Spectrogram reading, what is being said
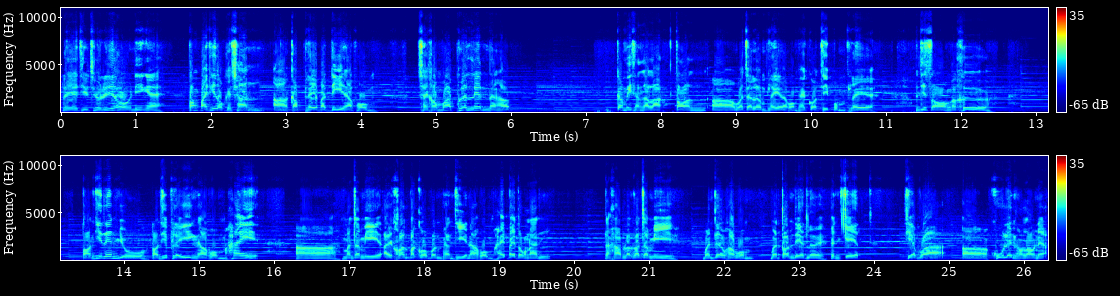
Play Tutorial นี่ไง ต้องไปที่ location อ่ากับ Play Buddy นะผม ใช้คำว่าเพื่อนเล่นนะครับ ก็มีสัญลักษณ์ตอนอาว่าจะเริ่ม play แล้วผมให้กดที่ปุ่ม play อันที่สองก็คือ ตอนที่เล่นอยู่ตอนที่ playing นะครับผมให้ อ่ามันจะมีไอคอนปรากฏบนแผนที่นะครับผมให้ไปตรงนั้นนะครับ แล้วก็จะมีเหมือนเดิมครับผมเหมือนตอนเดทเลยเป็นเกรดเทียบว่าเอ่อคู่เล่นของเราเนี่ย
